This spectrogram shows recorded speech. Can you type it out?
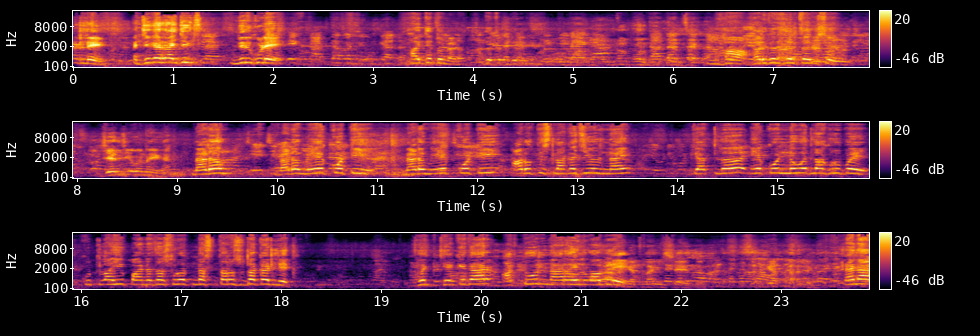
काढले जे काय रायजिंग निरगुडे. हा देतो मॅडम. देतो देतो. हा हरघर जलचा विषय. जेल जीवन आहे का? मॅडम मॅडम एक कोटी मॅडम एक कोटी अडोतीस लाखाची योजना आहे. त्यातलं एकोणनव्वद लाख रुपये कुठलाही पाण्याचा स्रोत नसताना सुद्धा काढलेत. ठेकेदार अतुल नारायण वाबळे. कुठला नाही ना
